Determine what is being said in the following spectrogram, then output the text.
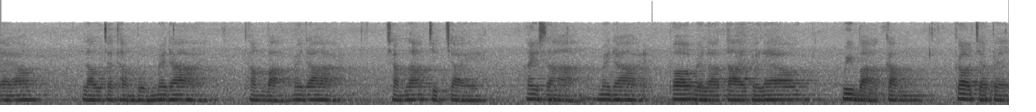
แล้ว เราจะทำบุญไม่ได้ทำบาปไม่ได้ชำระจิตใจให้สะอาดไม่ได้ เพราะเวลาตายไปแล้ว วิบากกรรม ก็จะเป็น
